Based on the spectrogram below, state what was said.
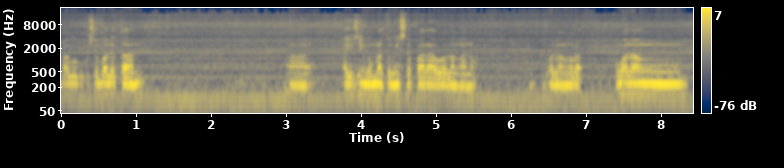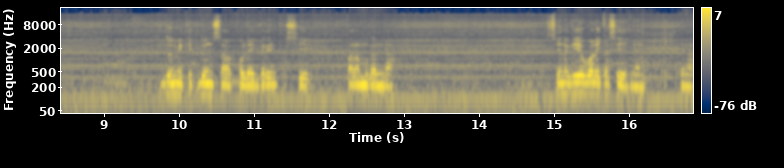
Bago ko siya balatan, ah, ayusin ko muna itong isa para walang ano walang walang dumikit dun sa green kasi para maganda. Kasi naghiwalay kasi yan yan na.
